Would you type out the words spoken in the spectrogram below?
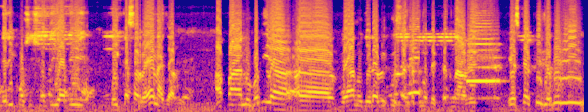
ਮੇਰੀ ਕੋਸ਼ਿਸ਼ ਹੁੰਦੀ ਹੈ ਵੀ ਕੋਈ ਕਸਰ ਰਹਿ ਨਾ ਜਾਵੇ। ਆਪਾਂ ਨੂੰ ਵਧੀਆ ਵਿਆਹ ਨੂੰ ਜਿਹੜਾ ਵੀ ਕੋਈ ਸੰਗਤ ਨੂੰ ਦਿੱਕਤ ਨਾ ਆਵੇ, ਇਸ ਕਰਕੇ ਜਦੋਂ ਵੀ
